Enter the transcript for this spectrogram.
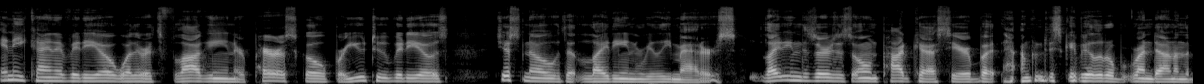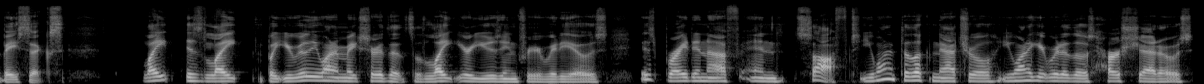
any kind of video, whether it's vlogging or Periscope or YouTube videos, just know that lighting really matters. Lighting deserves its own podcast here, but I'm going to just give you a little rundown on the basics light is light, but you really want to make sure that the light you're using for your videos is bright enough and soft. You want it to look natural. You want to get rid of those harsh shadows.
